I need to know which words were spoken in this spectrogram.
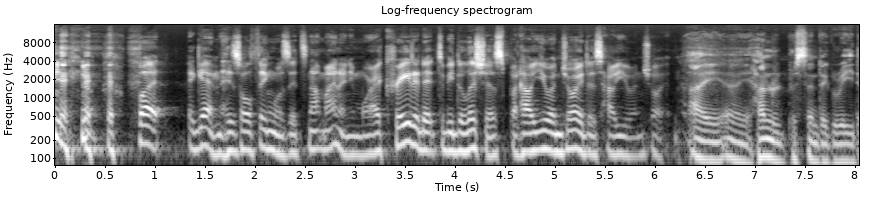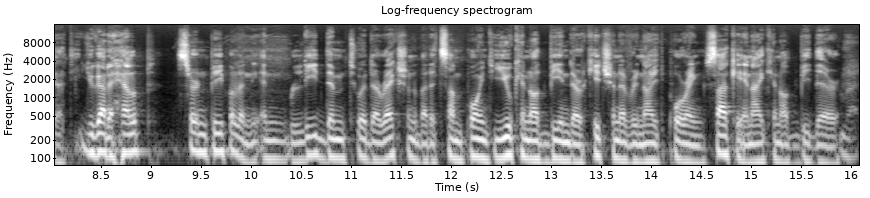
Yeah. but again, his whole thing was, it's not mine anymore. I created it to be delicious, but how you enjoy it is how you enjoy it. I, I 100% agree that you got to help certain people and, and lead them to a direction, but at some point you cannot be in their kitchen every night pouring sake and I cannot be there right.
